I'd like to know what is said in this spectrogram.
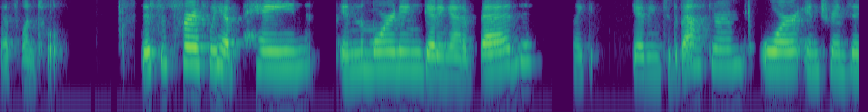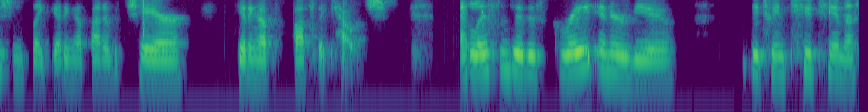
That's one tool. This is for if we have pain in the morning, getting out of bed, like getting to the bathroom, or in transitions, like getting up out of a chair, getting up off the couch. I listened to this great interview between two TMS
